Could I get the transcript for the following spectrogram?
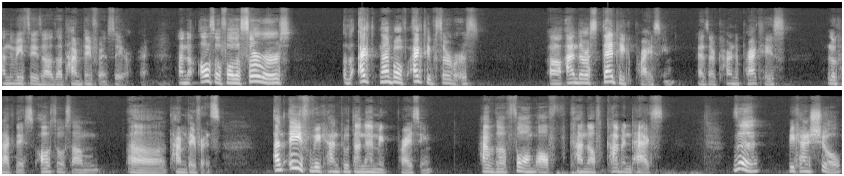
And this is uh, the time difference there. Right? And also for the servers, the act, number of active servers uh, under static pricing as a current practice look like this, also some uh, time difference. And if we can do dynamic pricing, have the form of kind of carbon tax, then we can show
